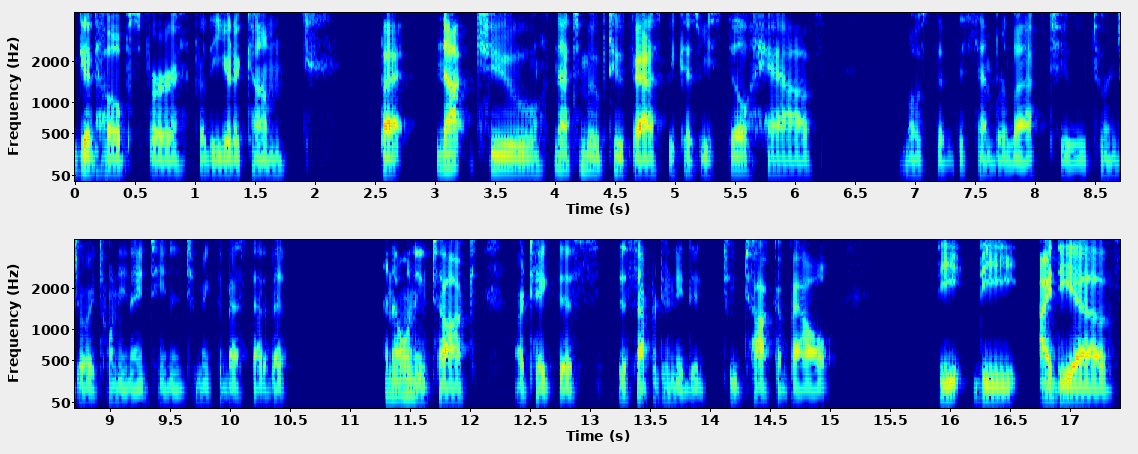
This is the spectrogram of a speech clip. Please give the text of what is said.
good hopes for for the year to come. But not to not to move too fast because we still have most of December left to to enjoy 2019 and to make the best out of it. And I want to talk or take this this opportunity to, to talk about the the idea of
